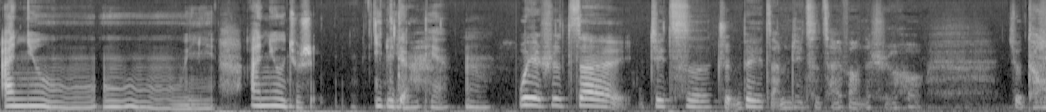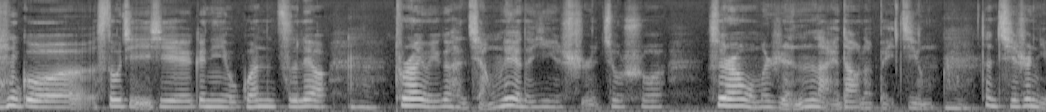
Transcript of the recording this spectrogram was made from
安妞，安妞就是一一点点点，嗯。我也是在这次准备咱们这次采访的时候，就通过搜集一些跟你有关的资料，嗯。突然有一个很强烈的意识，就是说，虽然我们人来到了北京，嗯。但其实你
